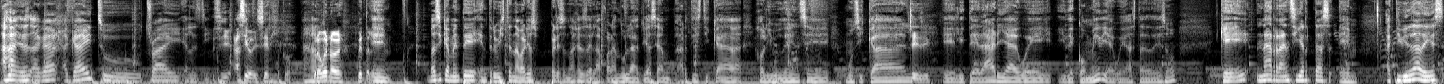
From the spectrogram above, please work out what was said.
ajá, es a, gu- a guide to try LSD. Sí, ácido lisérgico. Pero bueno, a ver, cuéntale. Eh, básicamente entrevistan a varios personajes de la farándula, ya sea artística, hollywoodense, musical, sí, sí. eh, literaria, güey, y de comedia, güey, hasta de eso, que narran ciertas eh, actividades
